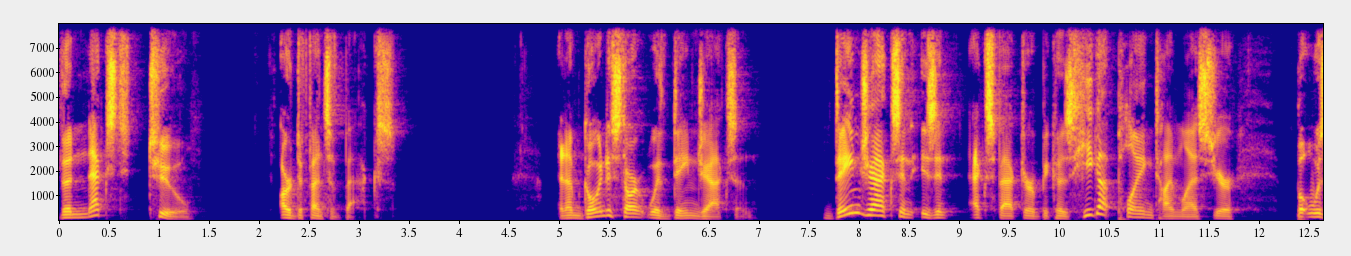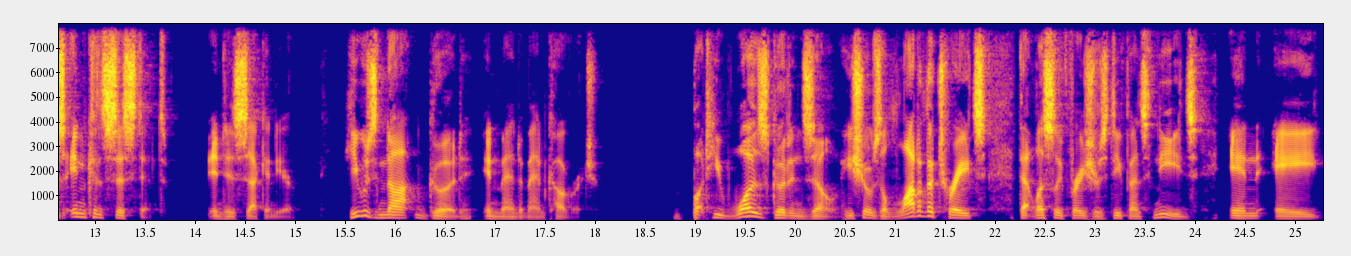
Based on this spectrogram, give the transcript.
The next two are defensive backs. And I'm going to start with Dane Jackson. Dane Jackson is an X factor because he got playing time last year, but was inconsistent in his second year. He was not good in man to man coverage, but he was good in zone. He shows a lot of the traits that Leslie Frazier's defense needs in a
